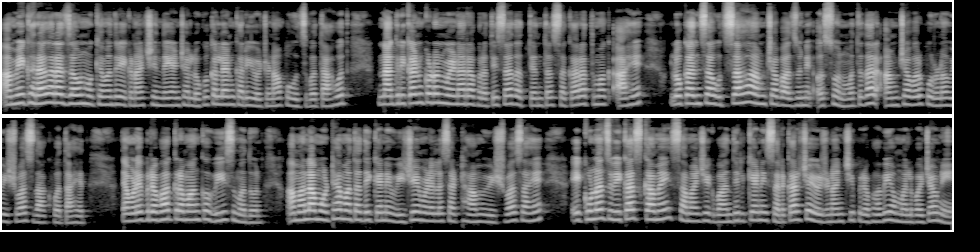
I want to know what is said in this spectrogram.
आम्ही घराघरात जाऊन मुख्यमंत्री एकनाथ शिंदे यांच्या लोककल्याणकारी योजना पोहोचवत आहोत. नागरिकांकडून मिळणारा प्रतिसाद अत्यंत सकारात्मक आहे. लोकांचा उत्साह आमच्या बाजूने असून मतदार आमच्यावर पूर्ण विश्वास दाखवत आहेत. त्यामुळे प्रभाग क्रमांक वीसमधून आम्हाला मोठ्या मताधिक्याने विजय मिळेल असा ठाम विश्वास आहे. एकूणच विकास कामे सामाजिक बांधिलकी आणि सरकारच्या योजनांची प्रभावी अंमलबजावणी.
